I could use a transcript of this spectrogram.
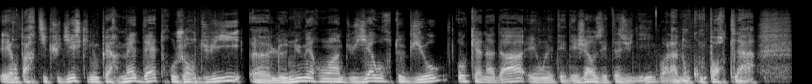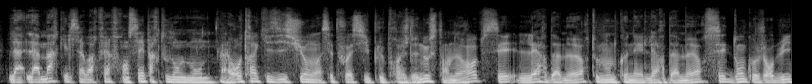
et en particulier ce qui nous permet d'être aujourd'hui le numéro un du yaourt bio au Canada, et on l'était déjà aux États-Unis. Voilà, donc on porte la, la, la marque et le savoir-faire français partout dans le monde. Alors, autre acquisition, cette fois-ci plus proche de nous, c'est en Europe, c'est l'air d'Amer. Tout le monde connaît l'air d'Amer. C'est donc aujourd'hui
